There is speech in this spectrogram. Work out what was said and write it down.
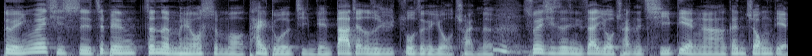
对，因为其实这边真的没有什么太多的景点，大家都是去坐这个游船的，嗯、所以其实你在游船的起点啊跟终点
